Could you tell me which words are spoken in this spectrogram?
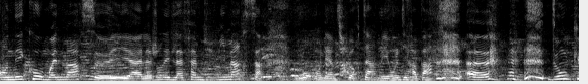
en, écho au mois de mars et à la journée de la femme du 8 mars. Bon, on est un petit peu en retard, mais on ne le dira pas. donc,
